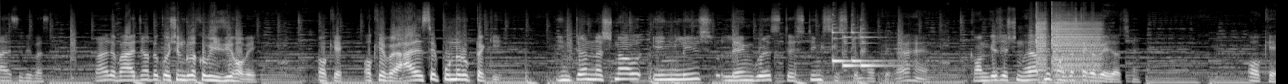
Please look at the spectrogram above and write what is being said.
আইএসসি ডিভাইস তাহলে ভাইয়ের জন্য তো কোয়েশ্চেনগুলো খুব ইজি হবে। ওকে ওকে ভাই আইএলসির পূর্ণরূপটা কি? International English language testing system okay হ্যাঁ হ্যাঁ। কনগ্রেচুলেশন ভাই আপনি পঞ্চাশ টাকা পেয়ে যাচ্ছেন। ওকে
